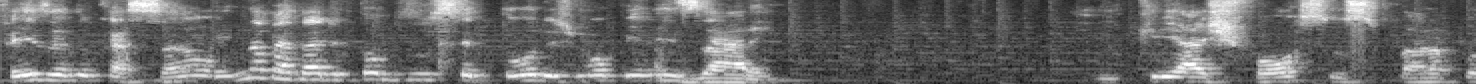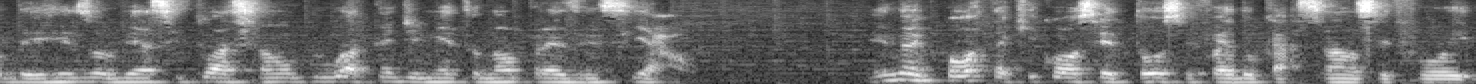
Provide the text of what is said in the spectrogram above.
fez a educação e na verdade todos os setores mobilizarem e criar esforços para poder resolver a situação do atendimento não presencial. E não importa aqui qual setor, se foi educação, se foi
